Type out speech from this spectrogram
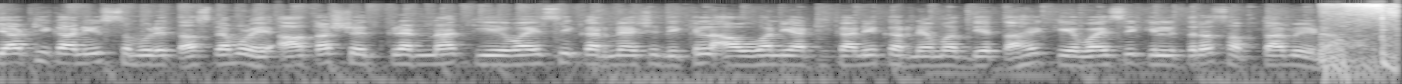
या ठिकाणी समोर येत असल्यामुळे आता शेतकऱ्यांना केवायसी करण्याचे देखील आव्हान या ठिकाणी करण्यामध्ये येत आहे. केवायसी केली तरच हप्ता मिळणार.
